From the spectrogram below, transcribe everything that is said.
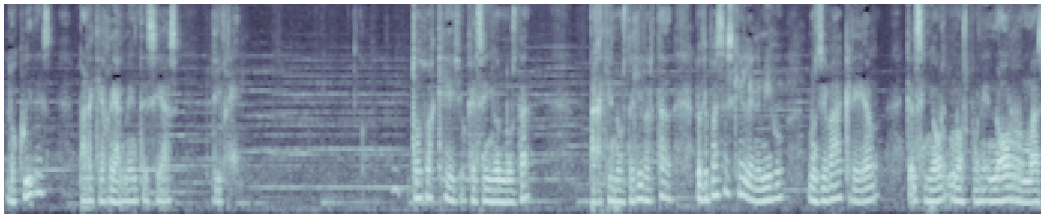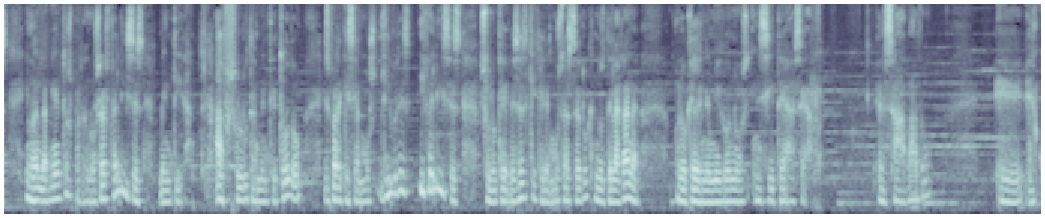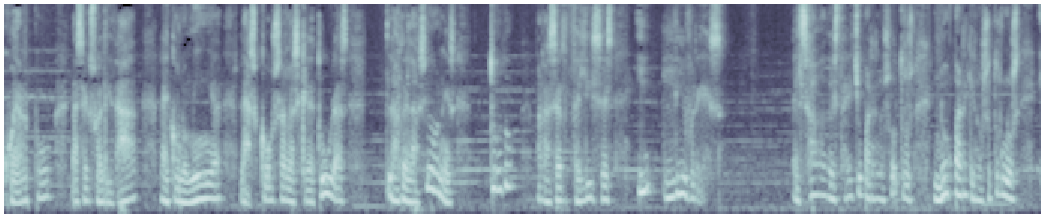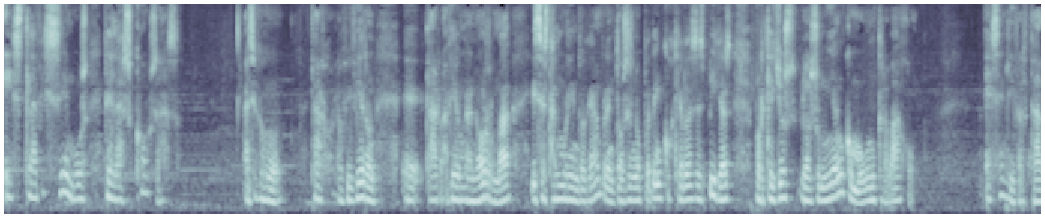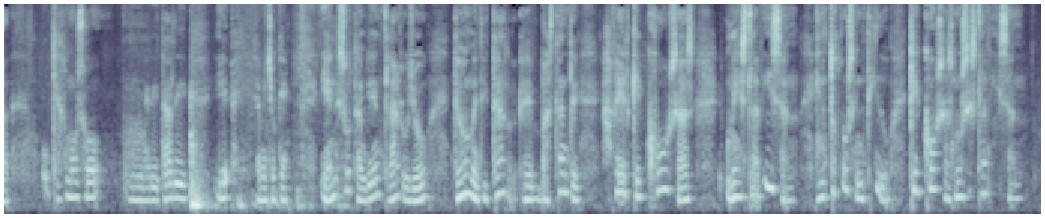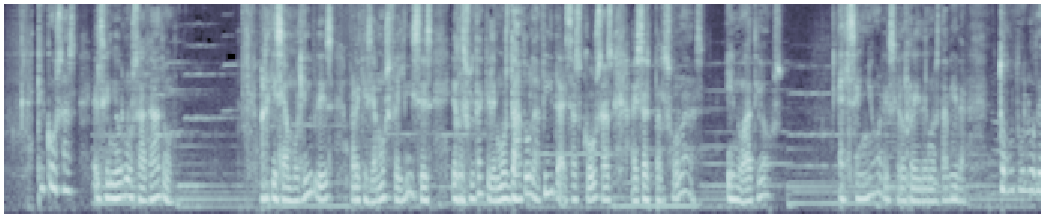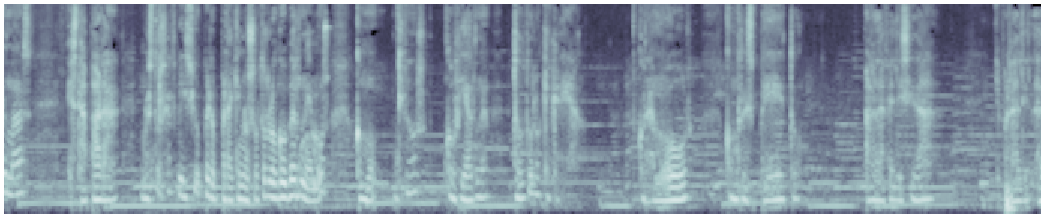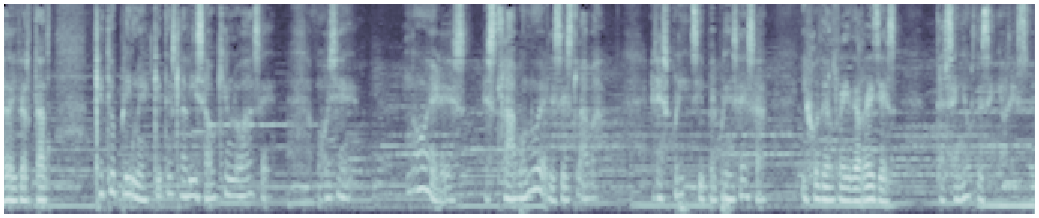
lo cuides para que realmente seas libre todo aquello que el Señor nos da para que nos dé libertad. Lo que pasa es que el enemigo nos lleva a creer que el Señor nos pone normas y mandamientos para no ser felices. Mentira. Absolutamente todo es para que seamos libres y felices. Solo que hay veces que queremos hacer lo que nos dé la gana o lo que el enemigo nos incite a hacer. El sábado, eh, el cuerpo, la sexualidad, la economía, las cosas, las criaturas, las relaciones, todo para ser felices y libres. El sábado está hecho para nosotros, no para que nosotros nos esclavicemos de las cosas. Así como Claro, lo vivieron. Eh, claro, había una norma y se están muriendo de hambre, entonces no pueden coger las espigas porque ellos lo asumían como un trabajo. Es en libertad. Qué hermoso meditar y, ya me choqué. Y en eso también, claro, yo debo meditar eh, bastante. A ver qué cosas me esclavizan en todo sentido. ¿Qué cosas nos esclavizan? ¿Qué cosas el Señor nos ha dado? Para que seamos libres, para que seamos felices. Y resulta que le hemos dado la vida a esas cosas, a esas personas, y no a Dios. El Señor es el Rey de nuestra vida. Todo lo demás está para nuestro servicio, pero para que nosotros lo gobernemos como Dios gobierna todo lo que crea. Con amor, con respeto, para la felicidad y para la libertad. ¿Qué te oprime? ¿Qué te esclaviza o quién lo hace? Oye, no eres esclavo, no eres esclava. Eres príncipe, princesa, hijo del rey de reyes, del señor de señores.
